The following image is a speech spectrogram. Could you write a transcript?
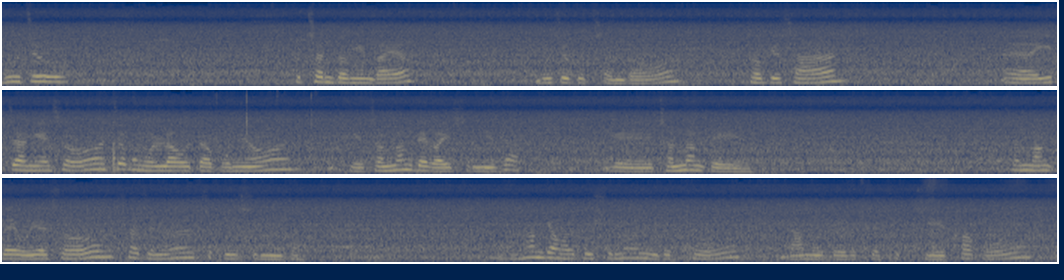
무주 부천동인가요? 무주 부천동 덕유산 에, 입장에서 조금 올라오다 보면 이렇게 전망대가 있습니다. 이게 전망대예요. 전망대 위에서 사진을 찍고 있습니다. 어, 환경을 보시면 이렇고 나무도 이렇게 굵직하고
